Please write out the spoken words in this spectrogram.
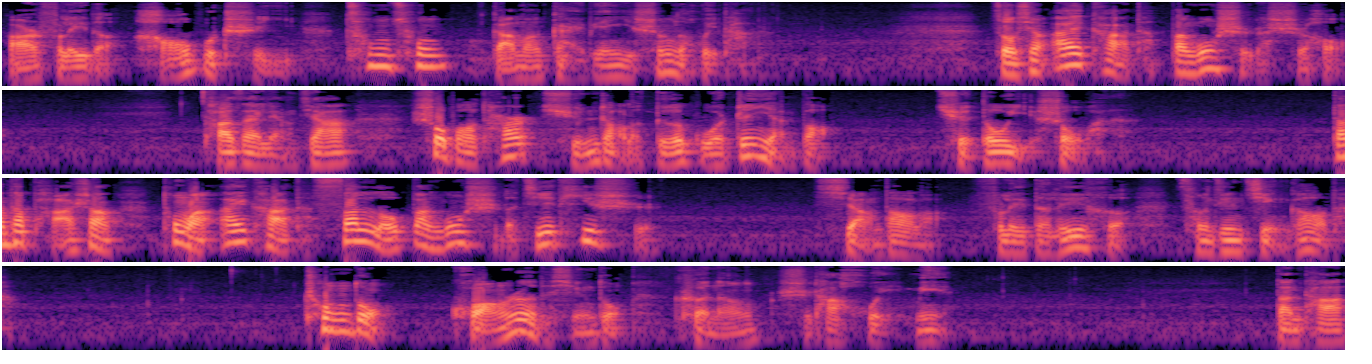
阿尔弗雷德毫不迟疑，匆匆赶往改变一生的会谈，走向埃卡特办公室的时候。他在两家售报摊寻找了德国《真言报》，却都已售完。当他爬上通往埃卡特三楼办公室的阶梯时，想到了弗雷德雷赫曾经警告他：冲动、狂热的行动可能使他毁灭。但他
